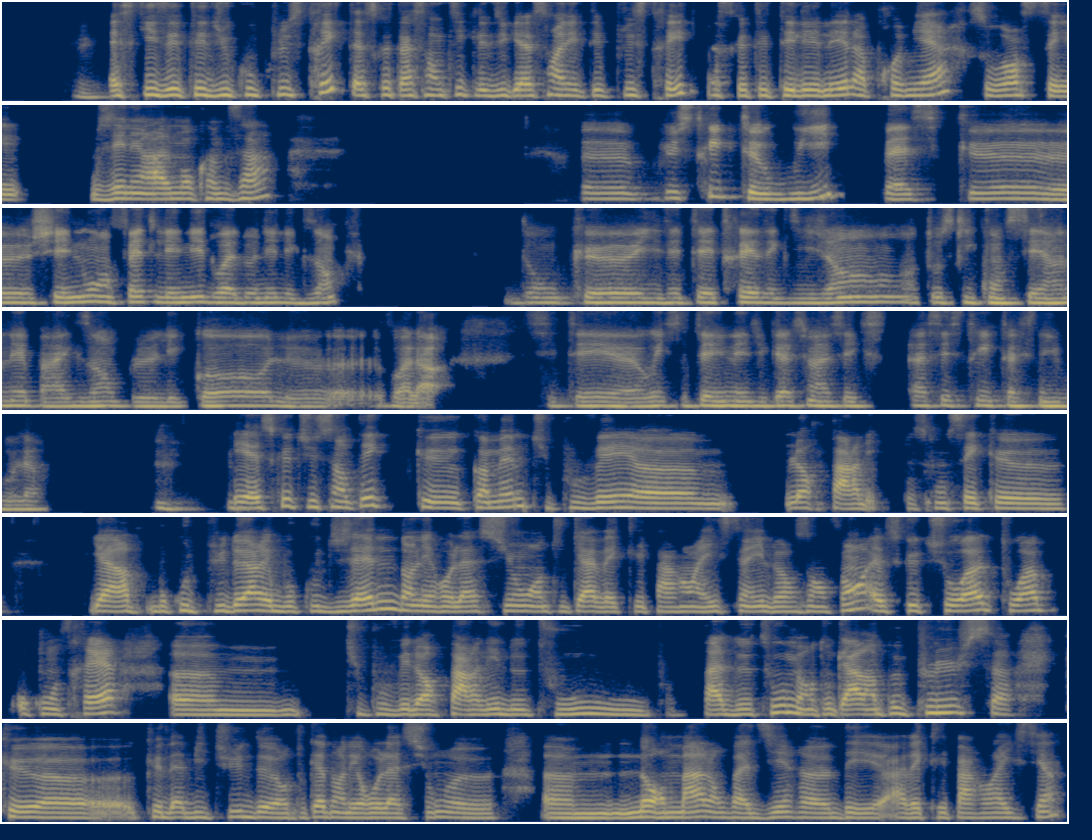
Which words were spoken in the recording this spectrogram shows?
Est-ce qu'ils étaient du coup plus stricts? Est-ce que tu as senti que l'éducation elle était plus stricte parce que tu étais l'aînée, la première? Souvent, c'est généralement comme ça. Euh, plus strict, oui, parce que euh, chez nous, en fait, l'aîné doit donner l'exemple. Donc, euh, ils étaient très exigeants, tout ce qui concernait, par exemple, l'école, voilà. C'était, oui, c'était une éducation assez, assez stricte à ce niveau-là. Et est-ce que tu sentais que quand même tu pouvais euh, leur parler? Parce qu'on sait qu'il y a beaucoup de pudeur et beaucoup de gêne dans les relations, en tout cas avec les parents haïtiens et leurs enfants. Est-ce que tu toi, au contraire, euh, tu pouvais leur parler de tout, pas de tout, mais en tout cas un peu plus que, euh, que d'habitude, en tout cas dans les relations normales, on va dire, des, avec les parents haïtiens?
